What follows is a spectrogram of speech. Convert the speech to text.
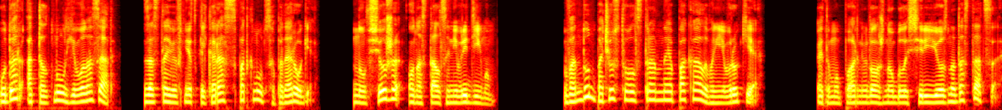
Удар оттолкнул его назад, заставив несколько раз споткнуться по дороге, но все же он остался невредимым. Ван Дун почувствовал странное покалывание в руке. Этому парню должно было серьезно достаться.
